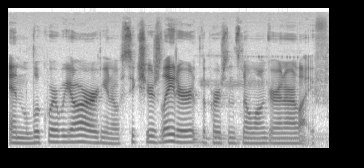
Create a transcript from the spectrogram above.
And look where we are, you know, six years later, the person's no longer in our life.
